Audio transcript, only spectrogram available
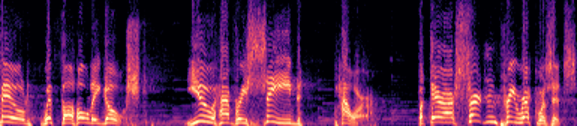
filled with the Holy Ghost. You have received power. But there are certain prerequisites.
